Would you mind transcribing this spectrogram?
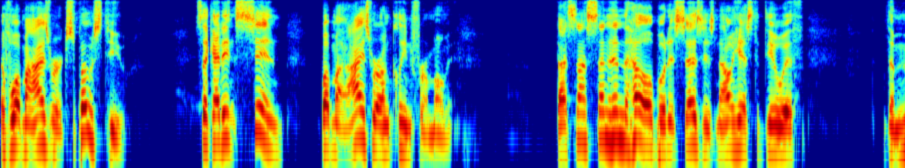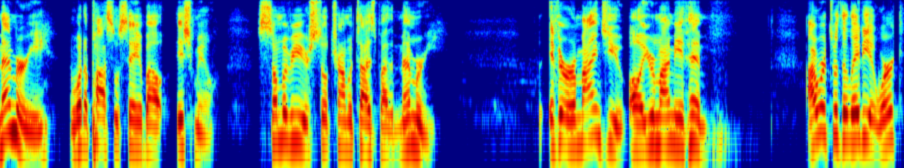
of what my eyes were exposed to. It's like i didn't sin but my eyes were unclean for a moment that's not sending him to hell but it says is now he has to deal with the memory and what apostles say about ishmael some of you are still traumatized by the memory. If it reminds you, oh, you remind me of him. I worked with a lady at work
